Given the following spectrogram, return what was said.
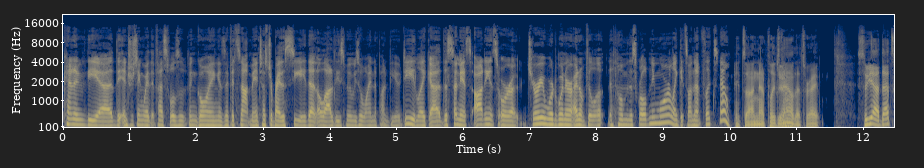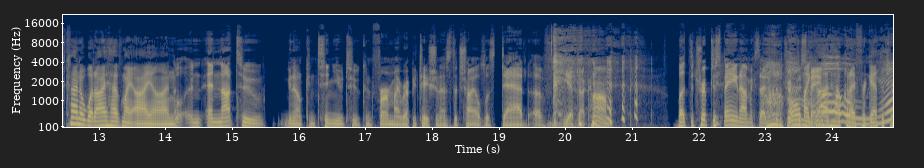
kind of the uh, the interesting way that festivals have been going is if it's not Manchester by the Sea, that a lot of these movies will wind up on VOD, like uh, the Sundance Audience or a Jury Award winner. I don't feel at home in this world anymore. Like it's on Netflix now. It's on Netflix Yeah. now. That's right. So yeah, that's kind of what I have my eye on. Well, and and not to you know continue to confirm my reputation as the childless dad of VF.com, but the trip to Spain, I'm excited for the trip oh to my Spain. god, how could I Oh, forget the trip to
